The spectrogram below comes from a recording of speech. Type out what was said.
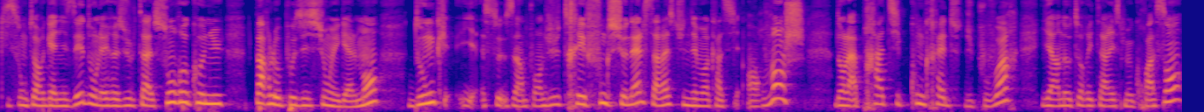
qui sont organisées, dont les résultats sont reconnus par l'opposition également. Donc c'est un point de vue très fonctionnel, ça reste une démocratie. En revanche, dans la pratique concrète du pouvoir, il y a un autoritarisme croissant.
